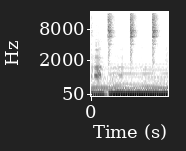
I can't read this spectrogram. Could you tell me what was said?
ha.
